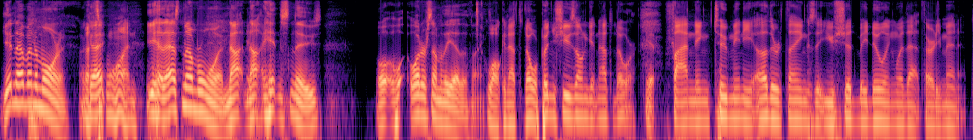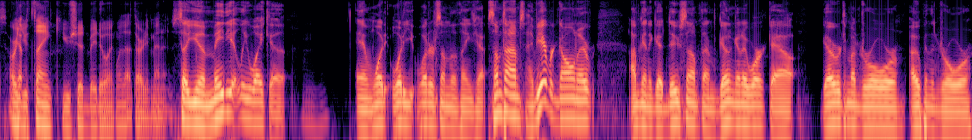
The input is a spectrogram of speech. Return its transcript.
Getting up in the morning. Okay. That's one. yeah, that's number one. Not not hitting snooze. Well, what are some of the other things? Walking out the door, putting your shoes on, getting out the door. Yep. Finding too many other things that you should be doing with that 30 minutes or Yep. you think you should be doing with that 30 minutes. So you immediately wake up, Mm-hmm. and what what do you what are some of the things you have? Sometimes have you ever gone over? I'm going to go do something. I'm going to go work out. Go over to my drawer, open the drawer.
